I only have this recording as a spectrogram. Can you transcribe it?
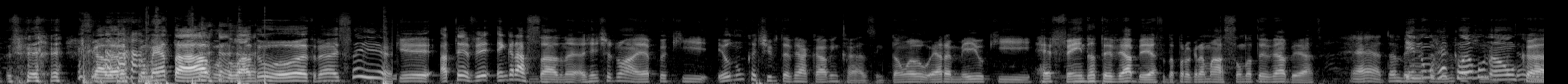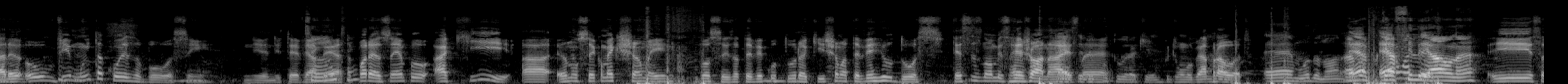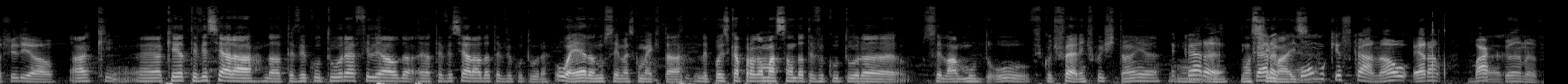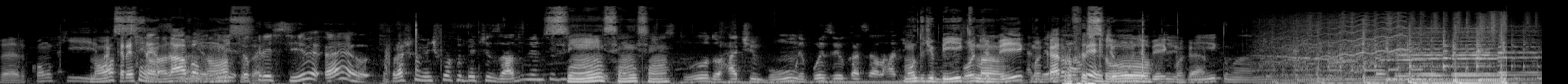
a galera comentava um do lado do outro. É isso aí. Porque a TV é engraçado, né? A gente é de uma época que eu nunca tive TV a cabo em casa. Então eu era meio que refém da TV aberta, da programação da TV aberta. É, também. E não também reclamo não, cara. Eu vi muita coisa boa, assim, de, de TV Sim, aberta. sim. Por exemplo, aqui, ah, eu não sei como é que chama aí vocês, a TV Cultura aqui chama TV Rio Doce. Tem esses nomes regionais, É, TV né? Cultura aqui. De um lugar pra outro. É, muda o nome. É, É- porque é a filial, né? Isso, a filial. Aqui é, aqui é a TV Ceará, da TV Cultura, é a filial da é a TV Ceará da TV Cultura. Ou era, não sei mais como é que tá. Depois que a programação da TV Cultura, sei lá, mudou, ficou diferente, ficou estranha. É, não- Cara, não, não cara mais. como que esse canal era bacana, velho. Como que Nossa acrescentava senhora, muito, eu velho. cresci, é, eu praticamente fui alfabetizado vendo TV Sim, Cultura, sim, sim. Tudo, Ratimbum, depois veio o Castelo Ratimbum. Mundo de Mundo Bigman. de Bigman, cara, eu professor. Mundo de Mundo de Bigman, cara. Bigman.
